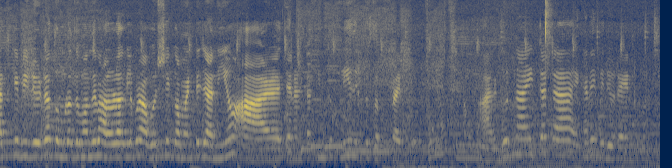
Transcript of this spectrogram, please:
আজকে ভিডিওটা তোমরা তোমাদের ভালো লাগলে পরে অবশ্যই কমেন্টে জানিও। আর চ্যানেলটা কিন্তু প্লিজ একটু সাবস্ক্রাইব করো। আর গুড নাইট টাটা। এখানেই ভিডিওটা এন্ড করছি।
